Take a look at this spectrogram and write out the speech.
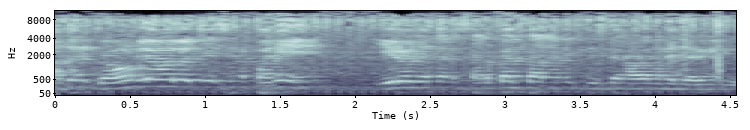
అతను గ్రౌండ్ లెవెల్లో చేసిన పని ఈ రోజు అతను సర్పంచ్ స్థానానికి తీసుకురావడం అనేది జరిగింది.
